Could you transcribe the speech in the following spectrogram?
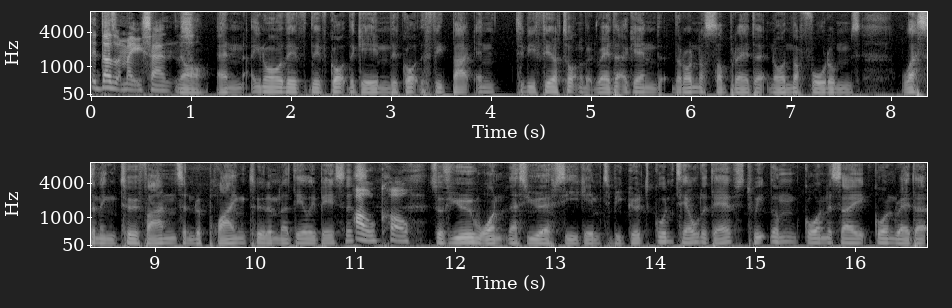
it doesn't make sense. no. And you know they've they've got the game, they've got the feedback, and to be fair, talking about Reddit again, they're on their subreddit and on their forums, listening to fans and replying to them on a daily basis. Oh, cool. So if you want this UFC game to be good, go and tell the devs, tweet them, go on the site, go on Reddit,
